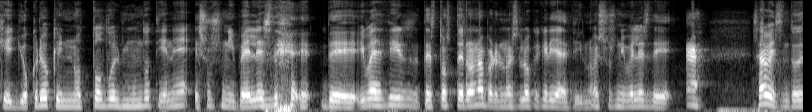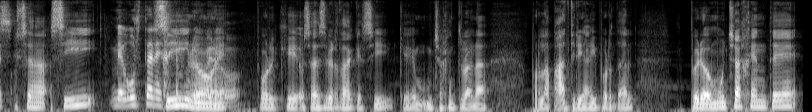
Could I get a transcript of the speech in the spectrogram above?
que yo creo que no todo el mundo tiene esos niveles de, de, iba a decir testosterona, pero no es lo que quería decir, ¿no? Esos niveles de... Eh, ¿Sabes? Entonces... O sea, sí... Me gusta el sí, ejemplo, no, pero... ¿eh? Porque, o sea, es verdad que sí, que mucha gente lo hará por la patria y por tal, pero mucha gente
